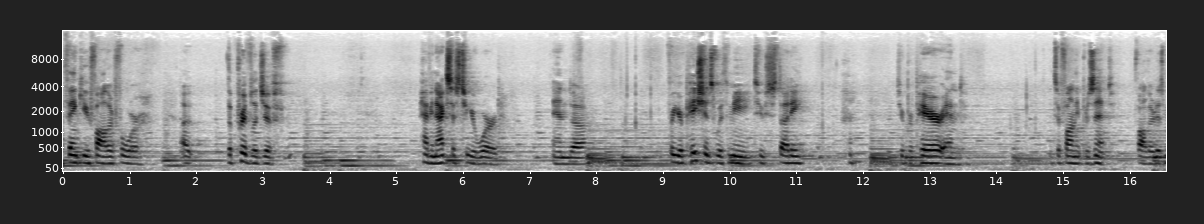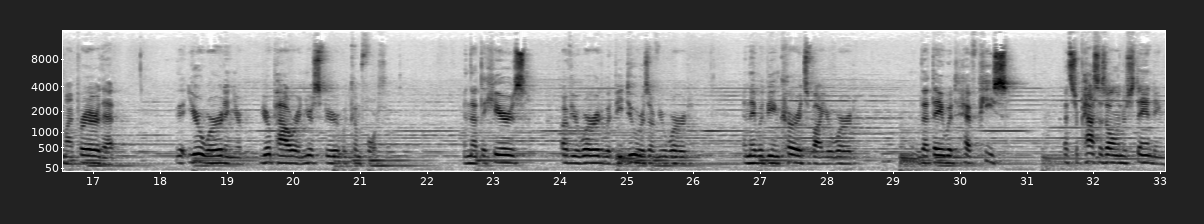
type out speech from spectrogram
I thank you, Father, for uh, the privilege of having access to your word and uh, for your patience with me to study, to prepare, and, and to finally present. Father, it is my prayer that, that your word and your, your power and your spirit would come forth, and that the hearers of your word would be doers of your word, and they would be encouraged by your word that they would have peace that surpasses all understanding,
